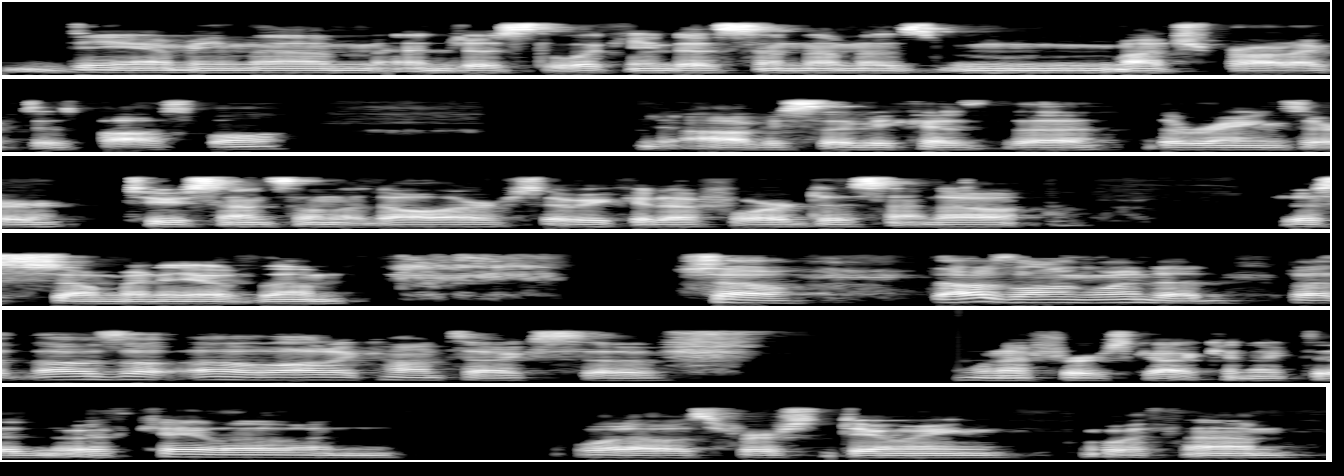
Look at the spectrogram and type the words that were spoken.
DMing them and just looking to send them as much product as possible. Obviously, because the the rings are two cents on the dollar, so we could afford to send out just so many of them. So that was long winded, but that was a, a lot of context of when I first got connected with QALO and what I was first doing with them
